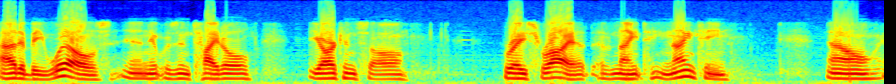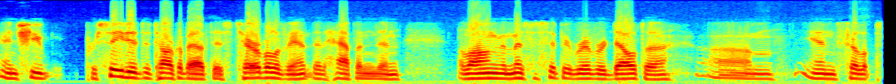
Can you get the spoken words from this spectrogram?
Ida B. Wells, and it was entitled The Arkansas Race Riot of 1919. Now, and she proceeded to talk about this terrible event that happened in along the Mississippi River Delta um, in Phillips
